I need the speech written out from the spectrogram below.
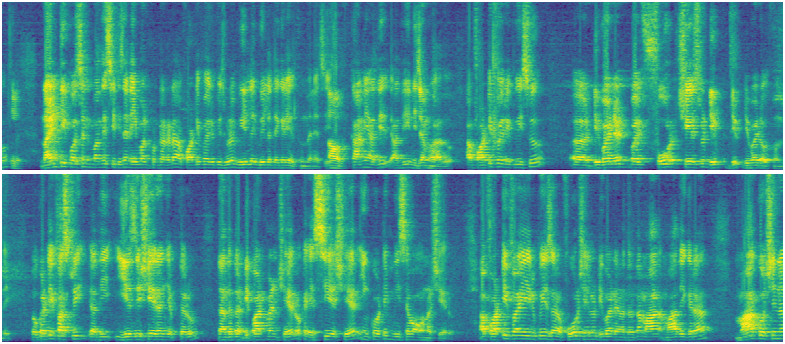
నైన్టీ పర్సెంట్ మంది సిటిజన్ ఏమనుకుంటారంటే ఆ ఫార్టీ ఫైవ్ రూపీస్ కూడా వీళ్ళ వీళ్ళ దగ్గరే వెళ్తుంది అనేసి. కానీ అది అది నిజం కాదు. ఆ forty five rupees divided by four shares divide అవుతుంది. ఒకటి ఫస్ట్ అది ఈఎస్జీ షేర్ అని చెప్తారు. దాని తర్వాత డిపార్ట్మెంట్ షేర్ ఒక ఎస్సీఎస్ షేర్ ఇంకోటి మీ సేవ ఓనర్ షేర్ ఆ ఫార్టీ ఫైవ్ రూపీస్ ఫోర్ షేర్లు డివైడ్ అయిన తర్వాత మా మా దగ్గర మాకు వచ్చిన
